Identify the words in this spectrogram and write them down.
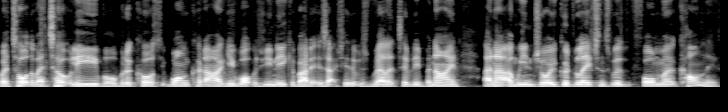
we're taught that we're totally evil, but of course, one could argue what was unique about it is actually that it was relatively benign, and, uh, and we enjoy good relations with former colonies.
